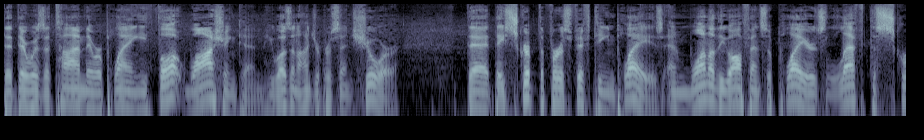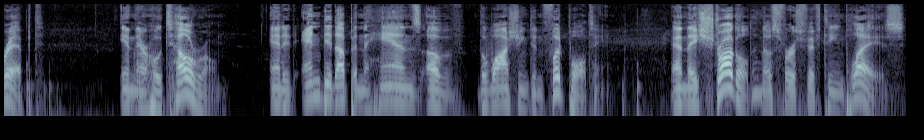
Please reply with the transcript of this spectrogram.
that there was a time they were playing. He thought Washington. He wasn't 100 percent sure that they script the first 15 plays, and one of the offensive players left the script in their oh. hotel room, and it ended up in the hands of the Washington football team, and they struggled in those first 15 plays,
